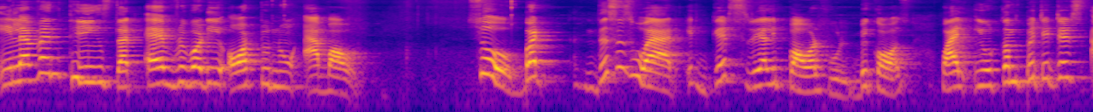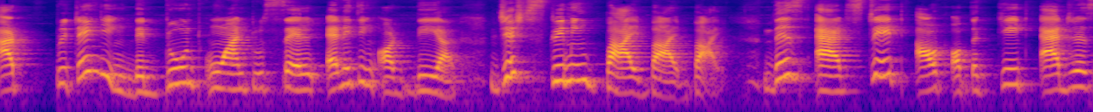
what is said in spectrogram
11 things that everybody ought to know about. So, but this is where it gets really powerful because while your competitors are pretending they don't want to sell anything or they are just screaming buy, buy, buy this ad straight out of the gate address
